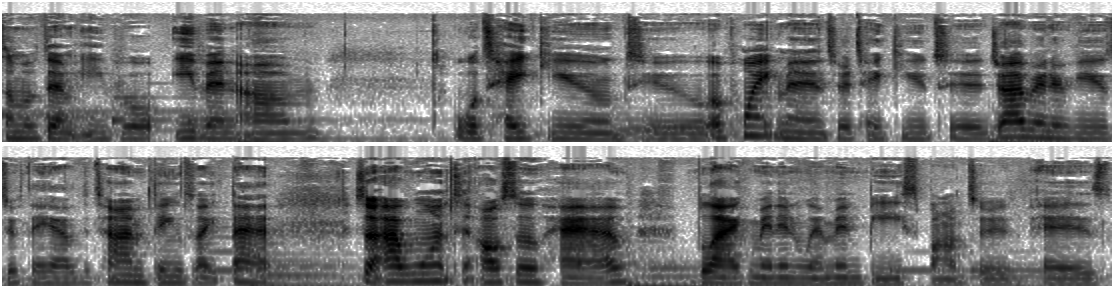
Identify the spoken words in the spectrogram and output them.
Some of them evil even um will take you to appointments or take you to job interviews if they have the time, things like that. So I want to also have black men and women be sponsored as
